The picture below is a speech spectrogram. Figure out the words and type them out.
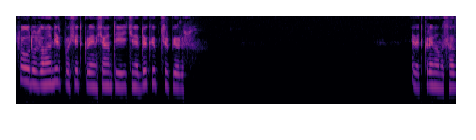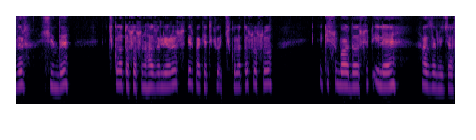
Soğuduğu zaman bir poşet krem şantiyi içine döküp çırpıyoruz. Evet kremamız hazır. Şimdi çikolata sosunu hazırlıyoruz. Bir paket çikolata sosu 2 su bardağı süt ile hazırlayacağız.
